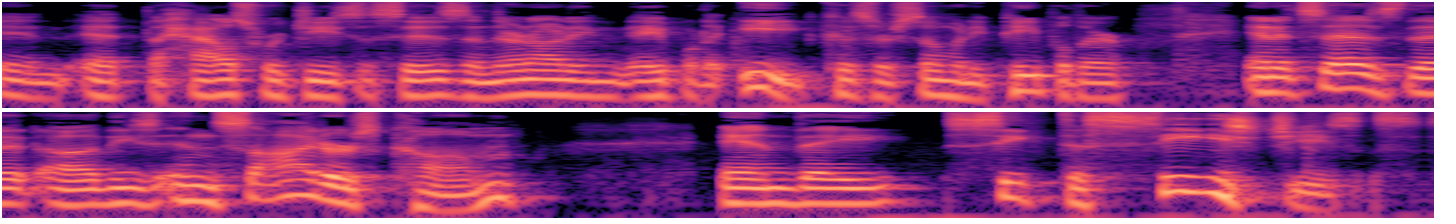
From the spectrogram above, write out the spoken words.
in at the house where Jesus is, and they're not even able to eat because there's so many people there. And it says that uh, these insiders come, and they seek to seize Jesus.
